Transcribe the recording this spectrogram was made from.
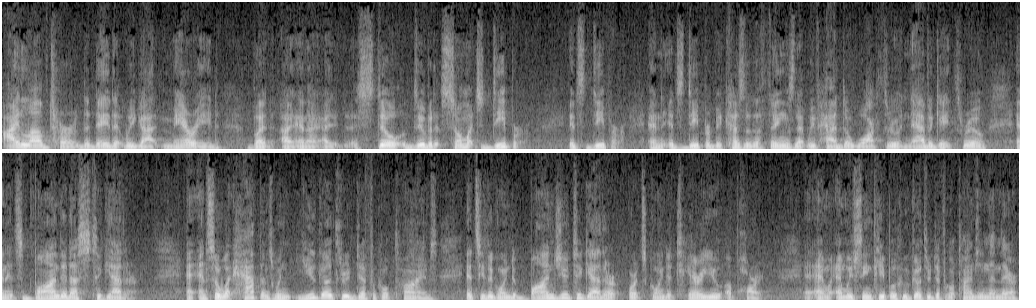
I loved her the day that we got married, but I, and I, I still do, but it's so much deeper. It's deeper. And it's deeper because of the things that we've had to walk through and navigate through, and it's bonded us together. And, and so, what happens when you go through difficult times, it's either going to bond you together or it's going to tear you apart. And, and we've seen people who go through difficult times and then they're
